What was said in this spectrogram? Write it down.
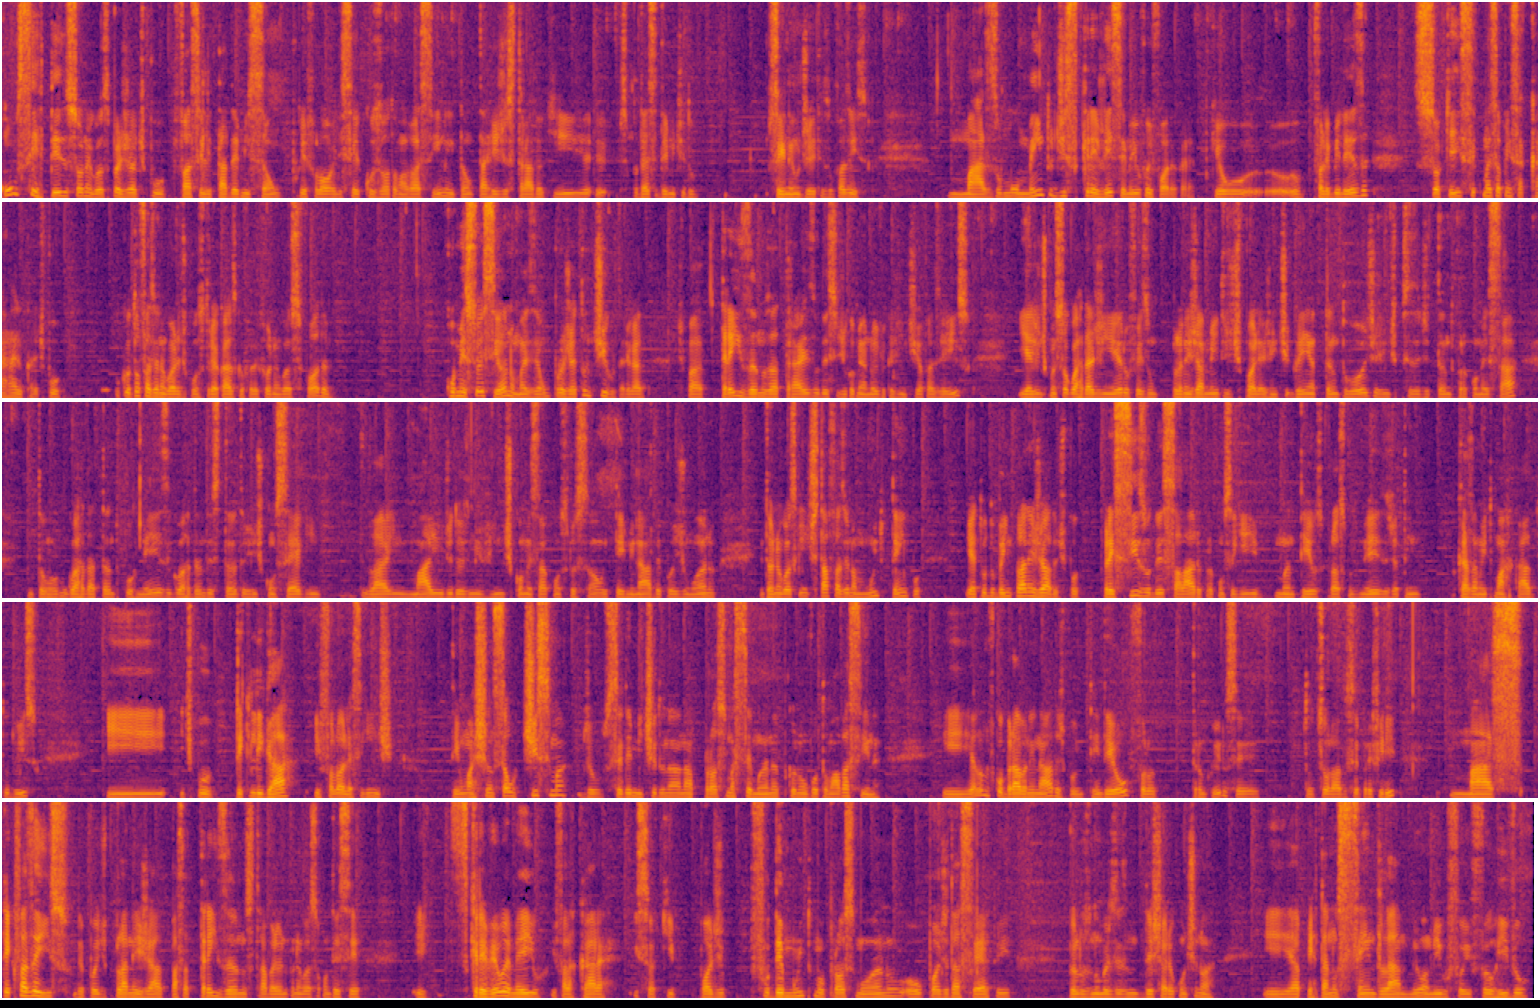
Com certeza isso é um negócio pra já, tipo, facilitar a demissão, porque falou, ó, ele se recusou a tomar vacina, então tá registrado aqui, se pudesse ser demitido sem nenhum direito, eles vão fazer isso. Mas o momento de escrever esse e-mail foi foda, cara. Porque eu, eu falei, beleza, só que aí você começa a pensar, caralho, cara, tipo, o que eu tô fazendo agora de construir a casa, que eu falei que foi um negócio foda, começou esse ano, mas é um projeto antigo, tá ligado? Tipo, há três anos atrás eu decidi com a minha noiva que a gente ia fazer isso. E a gente começou a guardar dinheiro, fez um planejamento de tipo, olha, a gente ganha tanto hoje, a gente precisa de tanto pra começar. Então vamos guardar tanto por mês e guardando esse tanto a gente consegue lá em maio de 2020 começar a construção e terminar depois de um ano. Então é um negócio que a gente tá fazendo há muito tempo e é tudo bem planejado. Tipo, preciso desse salário pra conseguir manter os próximos meses, já tem casamento marcado, tudo isso. E, e, tipo, ter que ligar e falar, olha, é o seguinte, tem uma chance altíssima de eu ser demitido na, na próxima semana porque eu não vou tomar vacina. E ela não ficou brava nem nada, tipo, entendeu, falou, tranquilo, você, tô do seu lado, se você preferir. Mas ter que fazer isso, depois de planejar, passar três anos trabalhando pro negócio acontecer, e escrever o e-mail e falar, cara, isso aqui pode fuder muito meu próximo ano, ou pode dar certo e pelos números eles deixaram eu continuar. E apertar no send lá, meu amigo, foi, foi horrível.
